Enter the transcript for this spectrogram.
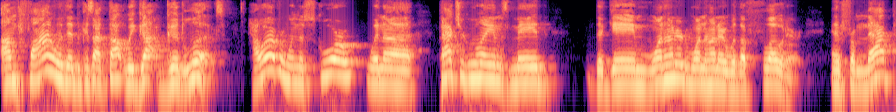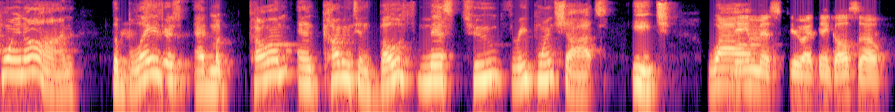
I'm fine with it because I thought we got good looks. However, when the score, when uh, Patrick Williams made the game 100 100 with a floater. And from that point on, the hmm. Blazers had McCollum and Covington both missed two three point shots each. While Dame missed two, I think, also.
